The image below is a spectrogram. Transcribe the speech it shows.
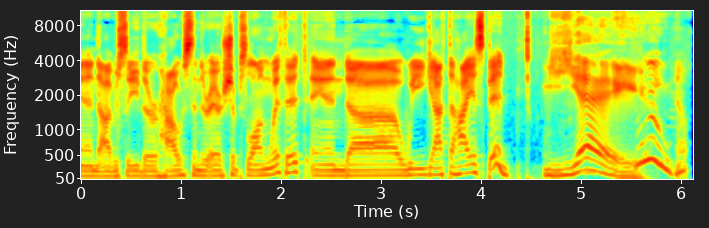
and obviously their house and their airships along with it. And uh, we got the highest bid. Yay! Yep.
